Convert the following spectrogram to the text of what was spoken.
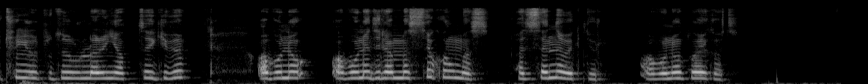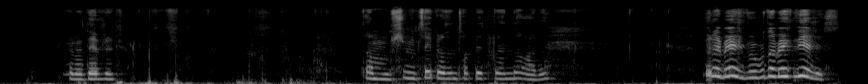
bütün YouTuber'ların yaptığı gibi abone Abone dilenmezsek olmaz. Hadi sen de bekliyorum. Abone ol like at. Şöyle devrediyorum. Tamam şimdi tekrardan tablet bende abi. Böyle mecbur burada bekleyeceğiz.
